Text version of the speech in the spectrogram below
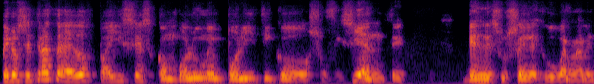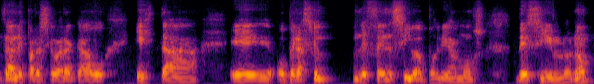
Pero se trata de dos países con volumen político suficiente desde sus sedes gubernamentales para llevar a cabo esta eh, operación defensiva, podríamos decirlo, ¿no?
